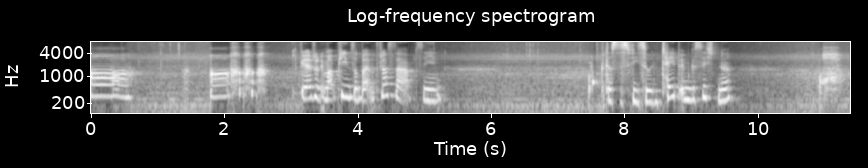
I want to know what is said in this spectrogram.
Oh. Oh. Ich bin ja schon immer Pinsel beim Pflaster abziehen. Das ist wie so ein Tape im Gesicht, ne? Oh.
